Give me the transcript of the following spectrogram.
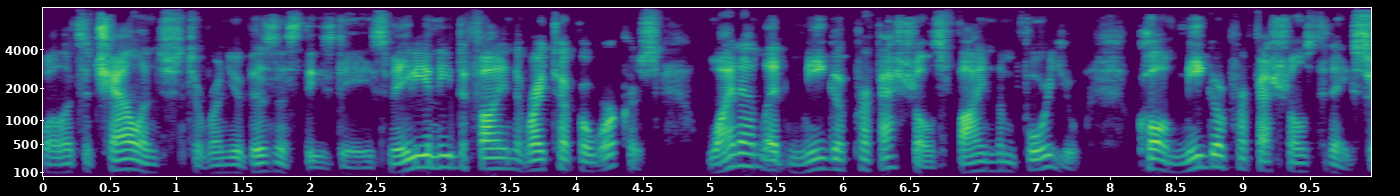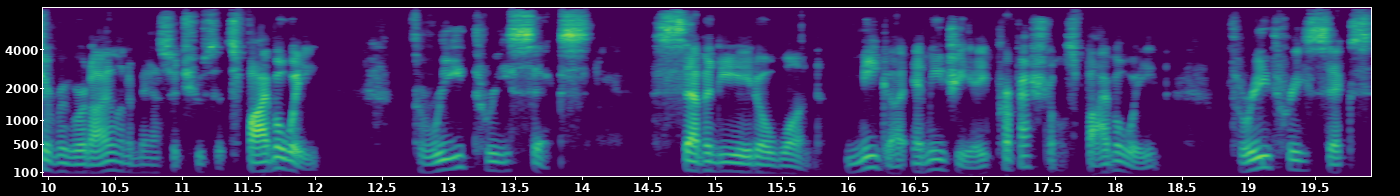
Well, it's a challenge to run your business these days. Maybe you need to find the right type of workers. Why not let MEGA professionals find them for you? Call MEGA professionals today, serving Rhode Island and Massachusetts, 508 336 7801. MEGA, M E G A professionals, 508 336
